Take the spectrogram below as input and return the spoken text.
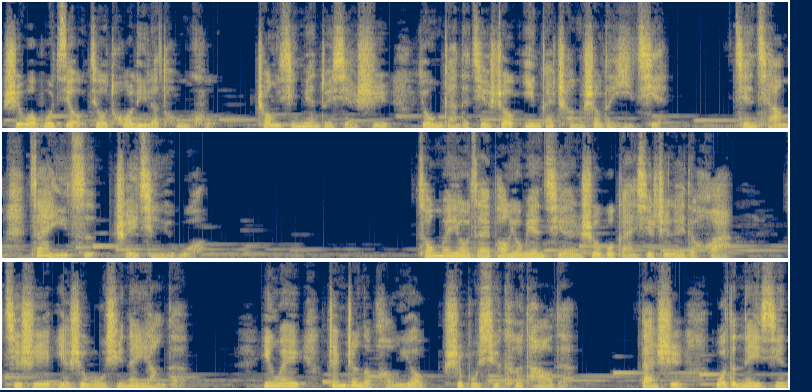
使我不久就脱离了痛苦。重新面对现实，勇敢地接受应该承受的一切，坚强再一次垂青于我。从没有在朋友面前说过感谢之类的话，其实也是无需那样的，因为真正的朋友是不需客套的。但是我的内心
